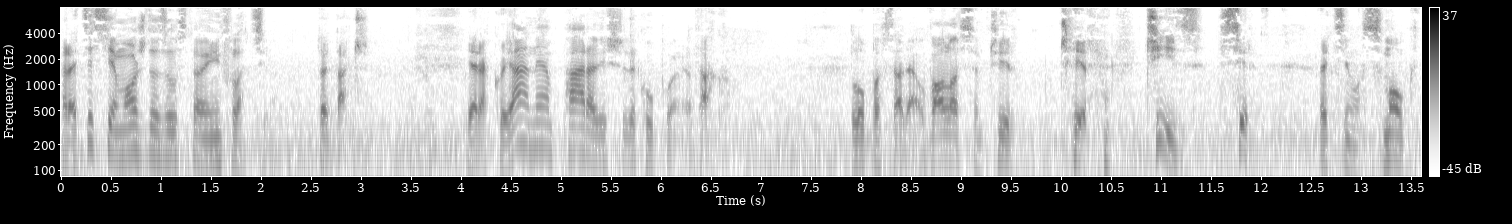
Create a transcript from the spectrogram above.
recesija može da zaustave inflaciju. To je tačno. Jer ako ja nemam para više da kupujem, je li tako? Lupa sad, evo, volao sam čir, čir, cheese, sir, recimo smoked,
